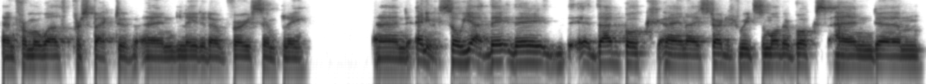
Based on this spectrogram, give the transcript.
and from a wealth perspective, and laid it out very simply. And anyway, so yeah, they they that book, and I started to read some other books, and um,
